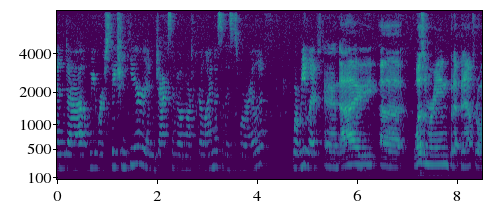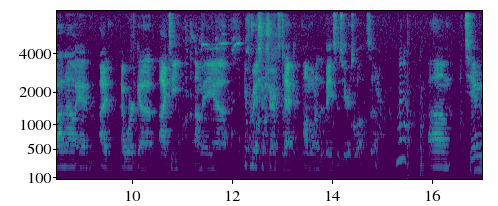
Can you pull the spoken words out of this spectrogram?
and uh, we were stationed here in Jacksonville, North Carolina. So this is where I live, where we live. And I uh, was a Marine, but I've been out for a while now, and I, I work uh, IT. I'm a uh, information assurance tech on one of the bases here as well. So, Come on up. um, Tim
